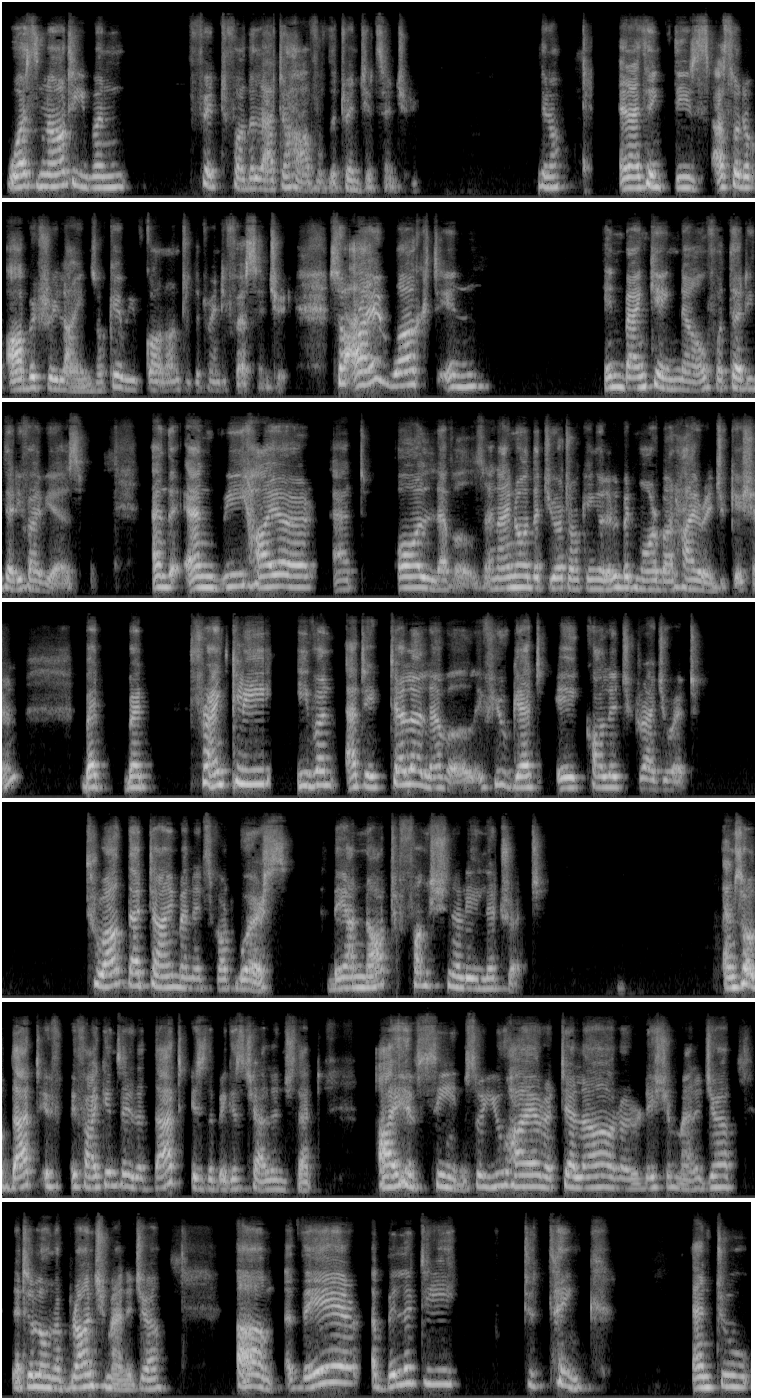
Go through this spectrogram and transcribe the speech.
was not even fit for the latter half of the 20th century. You know, and I think these are sort of arbitrary lines. Okay, we've gone on to the 21st century. So I worked in in banking now for 30, 35 years. And, the, and we hire at all levels. And I know that you're talking a little bit more about higher education, but but frankly, even at a teller level, if you get a college graduate throughout that time and it's got worse, they are not functionally literate and so that if, if i can say that that is the biggest challenge that I have seen. So you hire a teller or a relation manager, let alone a branch manager, um, their ability to think and to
